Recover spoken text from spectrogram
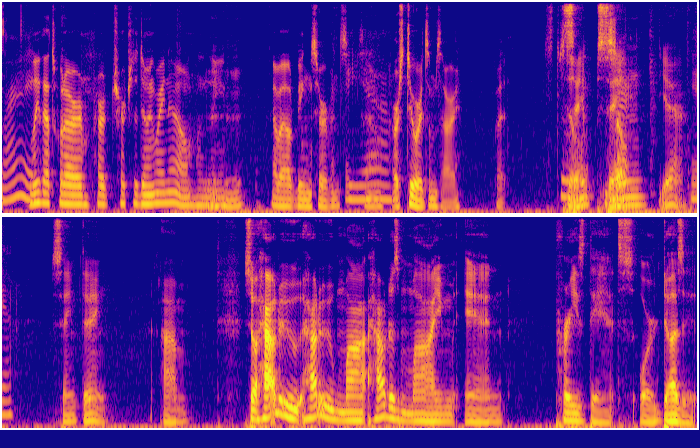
Right. I believe that's what our, our church is doing right now mm-hmm. the, about being servants. Yeah. So, or stewards, I'm sorry. But same same yeah. Yeah. Same thing. Um so how do how do my how does mime and praise dance or does it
